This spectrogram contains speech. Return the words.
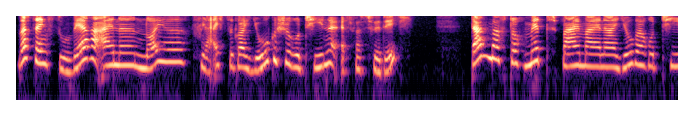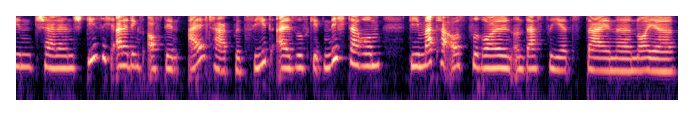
Was denkst du, wäre eine neue, vielleicht sogar yogische Routine etwas für dich? Dann mach doch mit bei meiner Yoga-Routinen-Challenge, die sich allerdings auf den Alltag bezieht. Also es geht nicht darum, die Matte auszurollen und dass du jetzt deine neue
